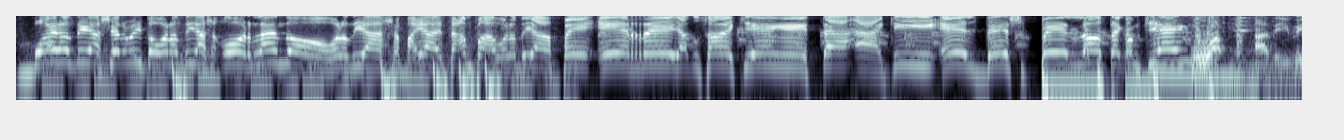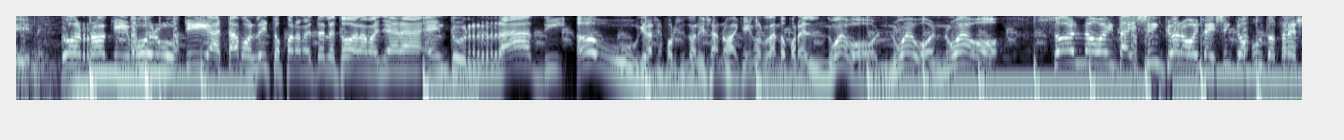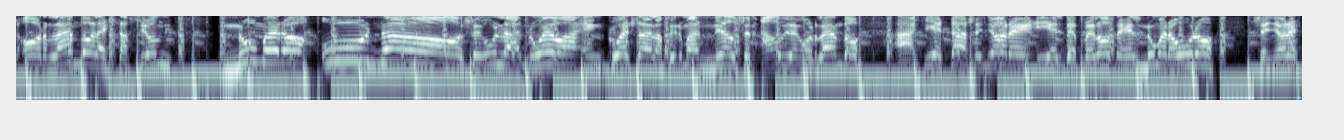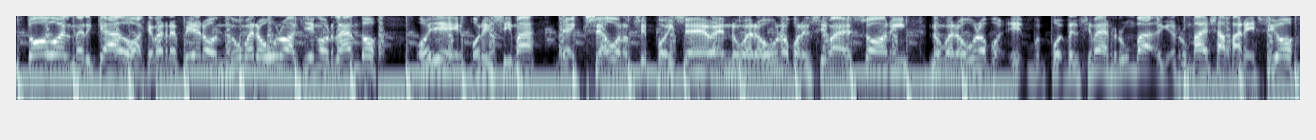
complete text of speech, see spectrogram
Buenos días, Servito. Buenos días, Orlando. Buenos días, Bahía de Tampa. Buenos días, PR. Ya tú sabes quién está aquí. El ¿Con quién? Adivinen. Con Rocky Burbu Giga. Estamos listos para meterle toda la mañana en tu radio. Gracias por sintonizarnos aquí en Orlando por el nuevo, nuevo, nuevo Sol 95, 95.3 Orlando, la estación número uno. Según la nueva encuesta de la firma Nielsen Audio en Orlando. Aquí está, señores, y el despelote es el número uno. Señores, todo el mercado. ¿A qué me refiero? Número uno aquí en Orlando. Oye, por encima de Excel 106.7, número uno por encima de Sony, número uno por, eh, por- encima de Rumba. eh, Rumba desapareció.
